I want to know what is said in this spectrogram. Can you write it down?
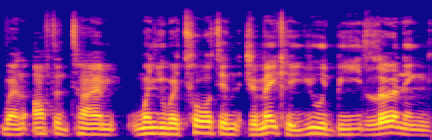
When oftentimes when you were taught in Jamaica, you would be learning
